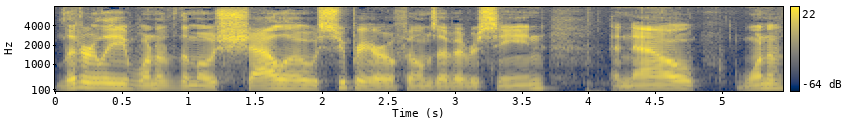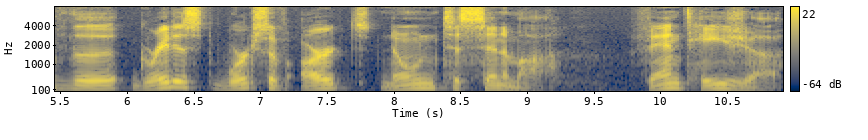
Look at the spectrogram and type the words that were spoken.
Literally one of the most shallow superhero films I've ever seen, and now one of the greatest works of art known to cinema. Fantasia.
